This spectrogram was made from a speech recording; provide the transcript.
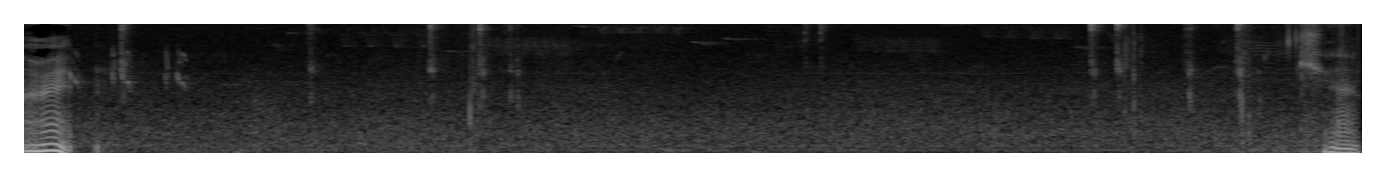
All right. Okay.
